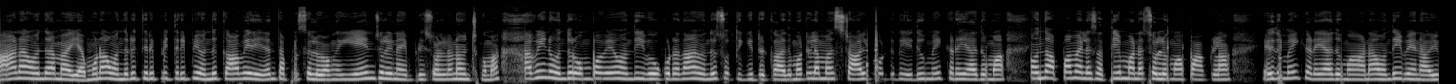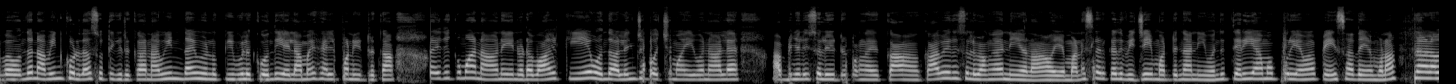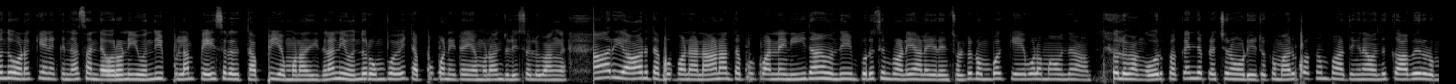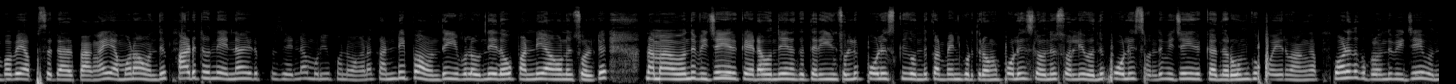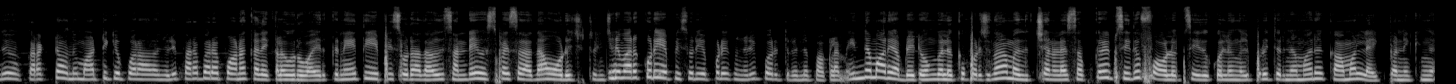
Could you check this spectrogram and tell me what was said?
ஆனால் வந்து நம்ம யமுனா வந்துட்டு திருப்பி திருப்பி வந்து காவேரி தான் தப்பு சொல்லுவாங்க. ஏன்னு சொல்லி நான் இப்படி சொல்லணும்னு வச்சுக்கோமா நவீன் வந்து ரொம்பவே வந்து இவ கூட தான் வந்து சுற்றிக்கிட்டு இருக்கா. அது மட்டும் இல்லாமல் ஸ்டால் போட்டது எதுவுமே கிடையாதுமா. வந்து அப்பா மேலே சத்தியம் பண்ண சொல்லுமா பார்க்கலாம். எதுவுமே கிடையாதுமா. ஆனால் வந்து இவன் இவன் வந்து நவீன் கூட தான் சுற்றிக்கிட்டு இருக்கா. நவீன் தான் இவனுக்கு இவளுக்கு வந்து எல்லாமே ஹெல்ப் பண்ணிட்டு இருக்கான் எதுக்குமா நான் என்னோட வாழ்க்கையே வந்து அழிஞ்சு போச்சுமா இவனால் அப்படின்னு சொல்லி சொல்லிட்டு இருப்பாங்க. கா காவேரி சொல்லுவாங்க நீ நான் என் மனசில் இருக்கிறது விஜய் மட்டும்தான். நீ வந்து தெரியாமல் புரியாமல் பேசாத யமுனா. அதனால் வந்து உனக்கு எனக்கு தான் சண்டை வரும்? நீ வந்து இப்படிலாம் பேசுறது தப்பு யமுனா. இதெல்லாம் நீ வந்து ரொம்பவே தப்பு பண்ணிட்ட யமுனான்னு சொல்லி சொல்லுவாங்க. யார் யார் தப்பு பண்ணா? நானா தப்பு பண்ணேன். நீ தான் வந்து என் புருஷன் பின்னாடியே அலையிறேன்னு சொல்லிட்டு ரொம்ப கேவலமாக வந்து நான் சொல்லுவாங்க. ஒரு பக்கம் இந்த பிரச்சனை ஓடிட்டு இருக்கும் மறுபக்கம் பார்த்தீங்கன்னா வந்து காவேரி ரொம்பவே அப்செட்டாக இருப்பாங்க. யமுனா வந்து அடுத்து வந்து என்ன எடுப்பு என்ன முடிவு பண்ணுவாங்கன்னா கண்டிப்பாக வந்து இவ்வளோ வந்து ஏதோ பண்ணி ஆகணும்னு சொல்லிட்டு நம்ம வந்து விஜய் இருக்க இடம் வந்து எனக்கு தெரியும்னு சொல்லி போலீஸ்க்கு வந்து கம்ப்ளைண்ட் கொடுத்துருவாங்க. போலீஸில் வந்து சொல்லி வந்து போலீஸ் வந்து விஜய் இருக்க அந்த ரூமுக்கு போயிடுவாங்க போனதுக்கப்புறம் வந்து விஜய் வந்து கரெக்டாக வந்து மாட்டிக்க போகிறாருன்னு சொல்லி பரபரப்பான கதைக்களை உருவாயிருக்கு. நேற்று எபிசோடு அதாவது சண்டே ஸ்பெஷலாக தான் ஓடிச்சிட்டு இருந்துச்சு. இன்னும் வரக்கூடிய எபிசோடு எப்படி இருக்குன்னு சொல்லி பொறுத்திருந்து பார்க்கலாம். இந்த மாதிரி அப்டேட் உங்களுக்கு பிடிச்சதா நம்ம சேனலை சப்ஸ்கிரைப் செய்து ஃபாலோ செய்து கொள்ளுங்கள். பிடிச்சிருந்த மாதிரி இருக்காமல் லைக் பண்ணிக்கோங்க.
